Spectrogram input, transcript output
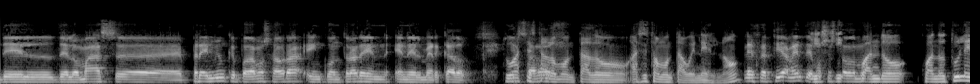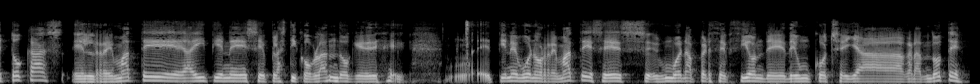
del, de lo más eh, premium que podamos ahora encontrar en, en el mercado. Tú has estado montado, has estado montado en él, ¿no? Efectivamente, hemos estado cuando, cuando tú le tocas, el remate ahí tiene ese plástico blando que tiene buenos remates, es una buena percepción de, de un coche ya grandote.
